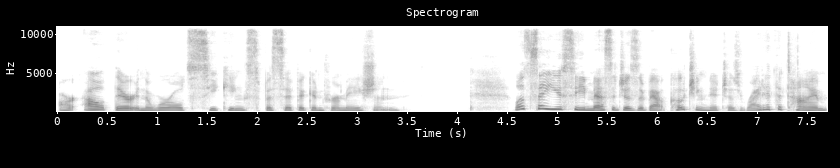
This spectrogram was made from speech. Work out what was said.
are out there in the world seeking specific information. Let's say you see messages about coaching niches right at the time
